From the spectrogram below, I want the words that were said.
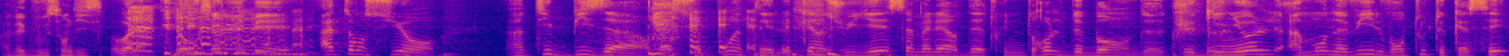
Avec vous, 110. Voilà. Donc je lui mets attention. Un type bizarre va se pointer le 15 juillet. Ça m'a l'air d'être une drôle de bande de guignols. À mon avis, ils vont tout te casser.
